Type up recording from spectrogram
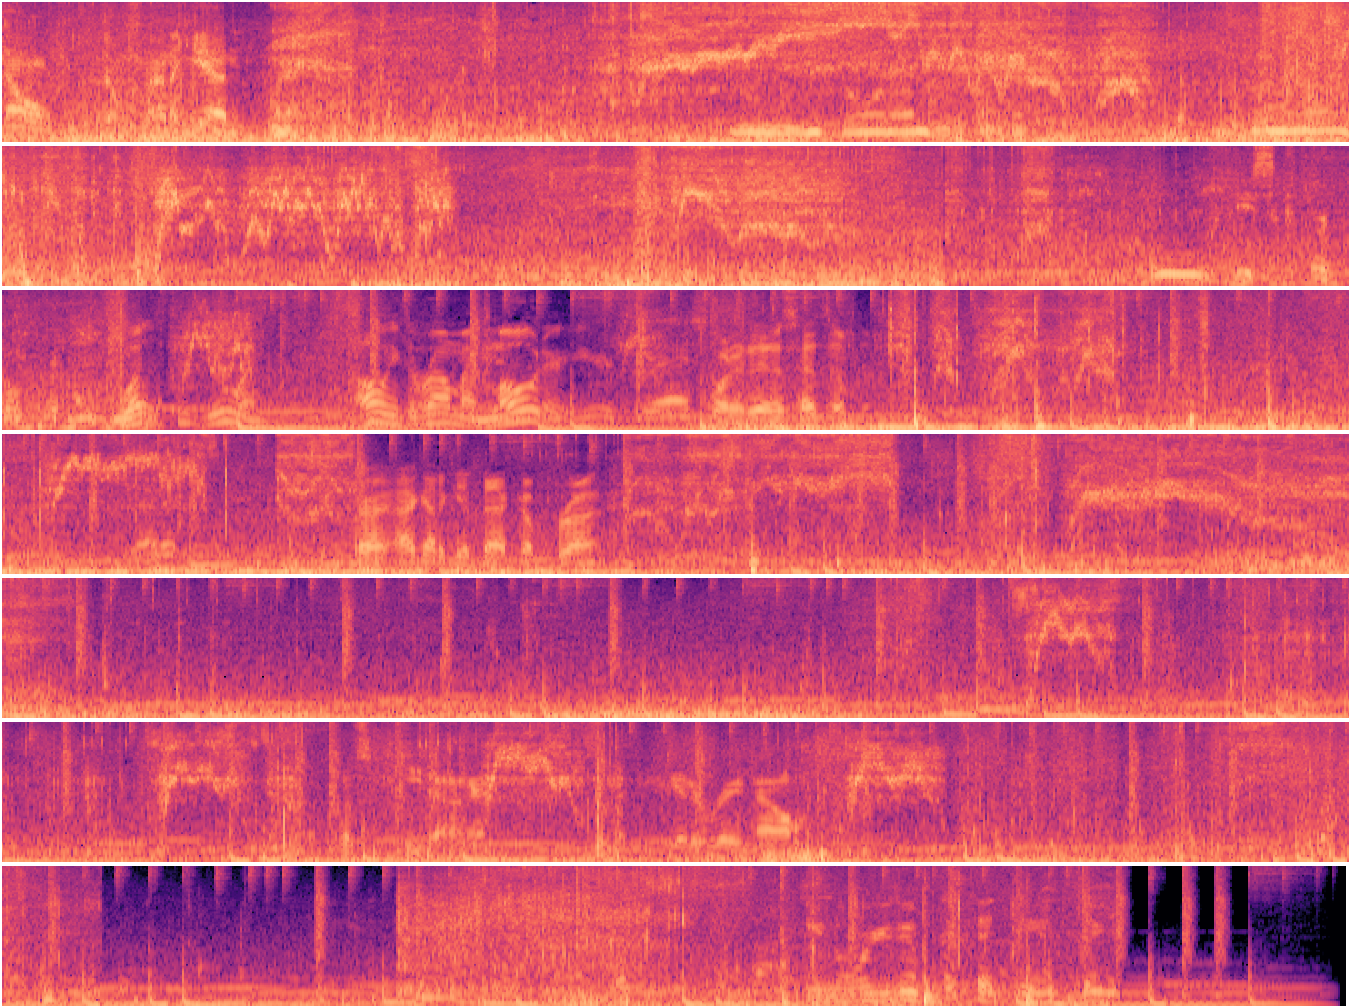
No, no, not again. Ooh, he's going under. Ooh, he's curled right. What's he doing? Oh, he's around my motor here. That's what it is. Heads up. All right, I got to get back up front. Put some heat on her. See can get her right now. You know where you're gonna put that damn thing.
